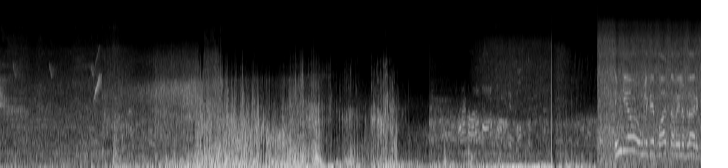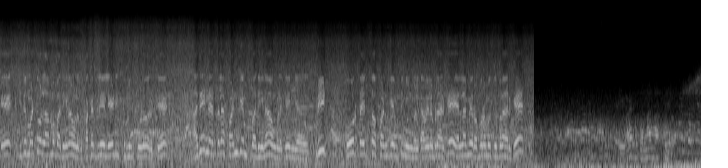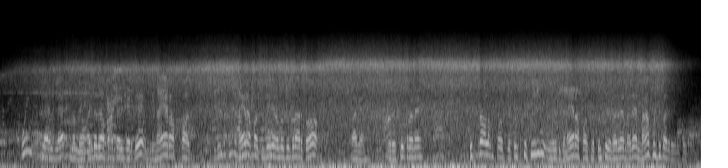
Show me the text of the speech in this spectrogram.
இங்கேயும் உங்களுக்கு ஃபால்ஸ் அவைலபிளாக இருக்குது இது மட்டும் இல்லாமல் பார்த்தீங்கன்னா உங்களுக்கு பக்கத்துலேயே லேடிஸ் ஸ்விம்மிங் பூலும் இருக்குது அதே நேரத்தில் ஃபன் கேம்ஸ் பார்த்தீங்கன்னா உங்களுக்கு இங்கே three four types of fun games இங்கே உங்களுக்கு அவைலபிளாக இருக்குது எல்லாமே ரொம்ப ரொம்ப சூப்பராக இருக்குது குயின்ஸ்லாண்டில் நம்ம அடுத்ததாக பார்க்க இருக்கிறது நயரா ஃபால்ஸ் நயரா ஃபால்ஸ் பார்த்தீங்கன்னா ரொம்ப சூப்பராக இருக்கும். வாங்க ஒரு சூப்பரான குற்றாலம் ஃபால்ஸில் குளிச்சு ஃபீலிங் உங்களுக்கு இந்த நயரா ஃபால்ஸில் குளிச்சு வருதுன்றதை நான் குளிச்சு பார்த்துட்டு சொல்கிறேன்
